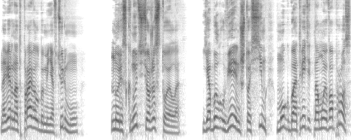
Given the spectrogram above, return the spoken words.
Наверное, отправил бы меня в тюрьму. Но рискнуть все же стоило. Я был уверен, что Сим мог бы ответить на мой вопрос,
